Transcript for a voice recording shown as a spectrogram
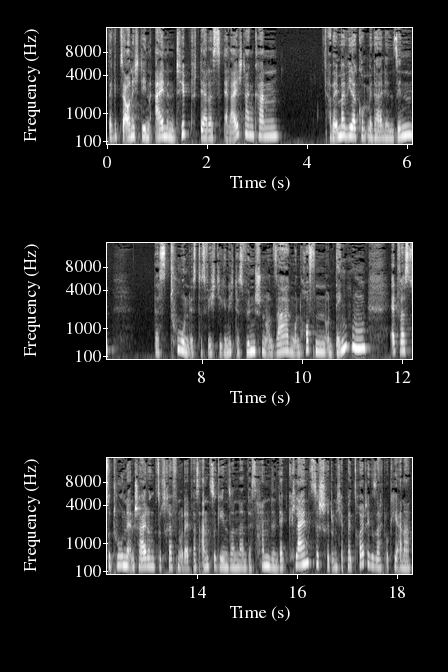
da gibt es ja auch nicht den einen Tipp, der das erleichtern kann. Aber immer wieder kommt mir da in den Sinn, das Tun ist das Wichtige, nicht das Wünschen und Sagen und Hoffen und Denken, etwas zu tun, eine Entscheidung zu treffen oder etwas anzugehen, sondern das Handeln, der kleinste Schritt. Und ich habe mir jetzt heute gesagt, okay, Anna,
